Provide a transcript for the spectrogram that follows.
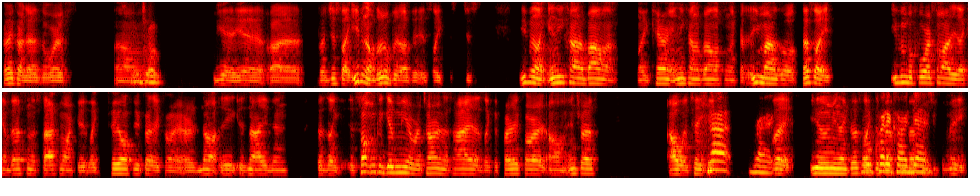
credit card debt is the worst. It's no Um, joke. yeah, yeah. Uh, but just like even a little bit of it, it's like it's just even like any kind of balance, like carrying any kind of balance on the credit, you might as well. That's like even before somebody like invests in the stock market, like pay off your credit card or not. it's not even because like if something could give me a return as high as like a credit card um interest, I would take it. Not, right. Like, you know what I mean? Like that's No like the credit best card investment debt. you can make.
